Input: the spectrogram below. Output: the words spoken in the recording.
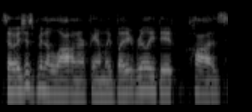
so it's just been a lot on our family but it really did cause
